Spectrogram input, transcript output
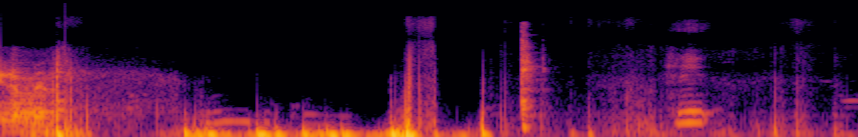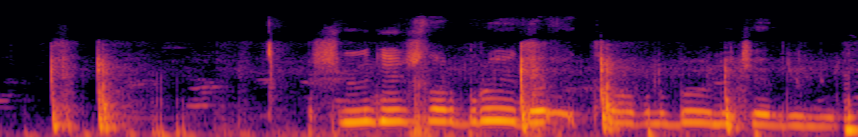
As pure freedom in He. Şimdi gençler burayı da etrafını böyle çevreliyoruz.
